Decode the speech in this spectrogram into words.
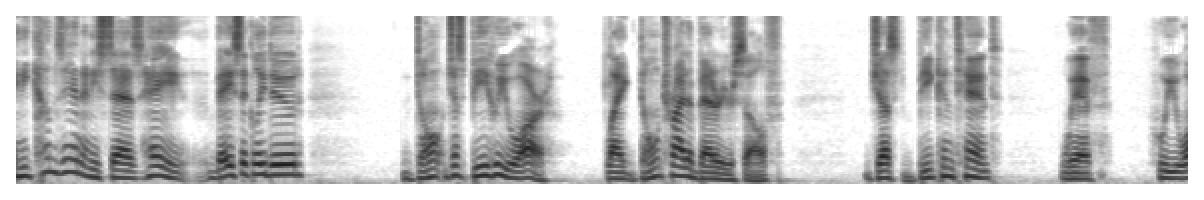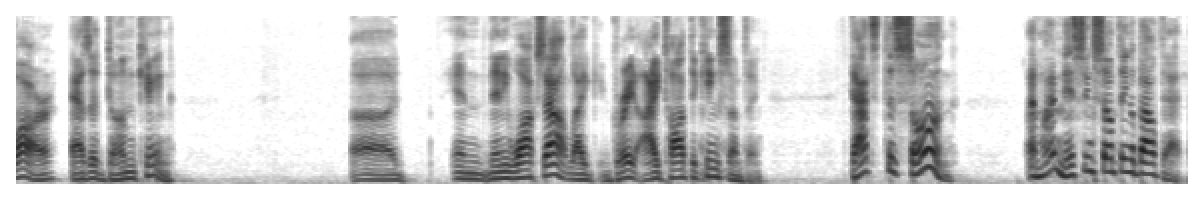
And he comes in and he says, Hey, basically, dude, don't just be who you are. Like, don't try to better yourself. Just be content with who you are as a dumb king. Uh, and then he walks out like, Great, I taught the king something. That's the song. Am I missing something about that?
